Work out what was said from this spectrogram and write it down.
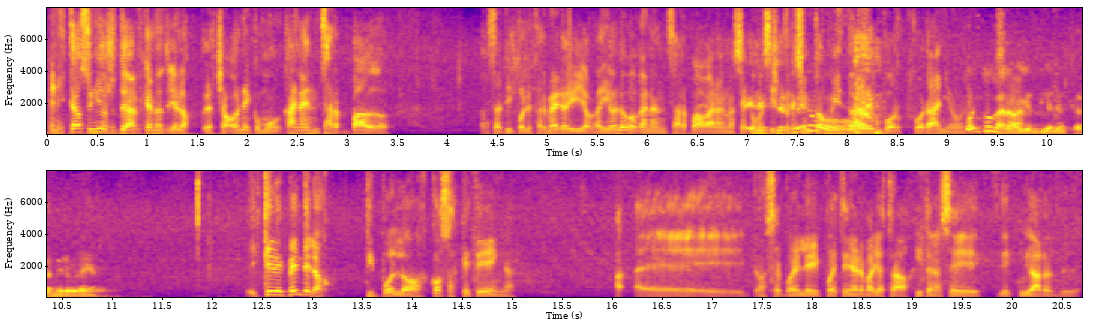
En Estados Unidos yo estaba fijando día los, los chabones como ganan zarpado. O sea, tipo el enfermero y el radiólogo ganan zarpado, ganan, no sé, como ¿El si enfermero? 300 mil dólares por, por año. ¿Cuánto gana O sea, hoy en día el enfermero, Brian? Es que depende los tipos, las cosas que tenga. Ah, eh, no sé, ponerle, puedes tener varios trabajitos, no sé, de cuidar, de-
